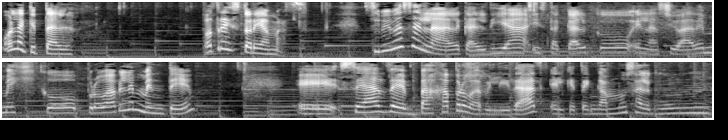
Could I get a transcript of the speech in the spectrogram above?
Hola, ¿qué tal? Otra historia más. Si vives en la alcaldía Iztacalco, en la Ciudad de México, probablemente eh, sea de baja probabilidad el que tengamos algún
